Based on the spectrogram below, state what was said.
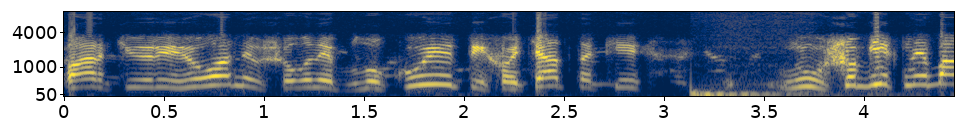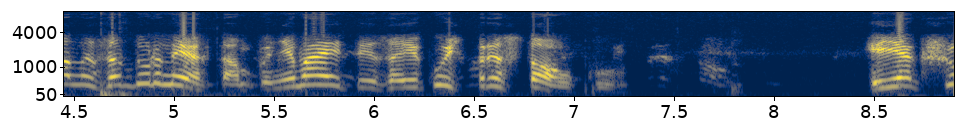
партію регіонів, що вони блокують і хочуть такі, ну, щоб їх не мали за дурних там, понімаєте, за якусь приставку. І якщо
